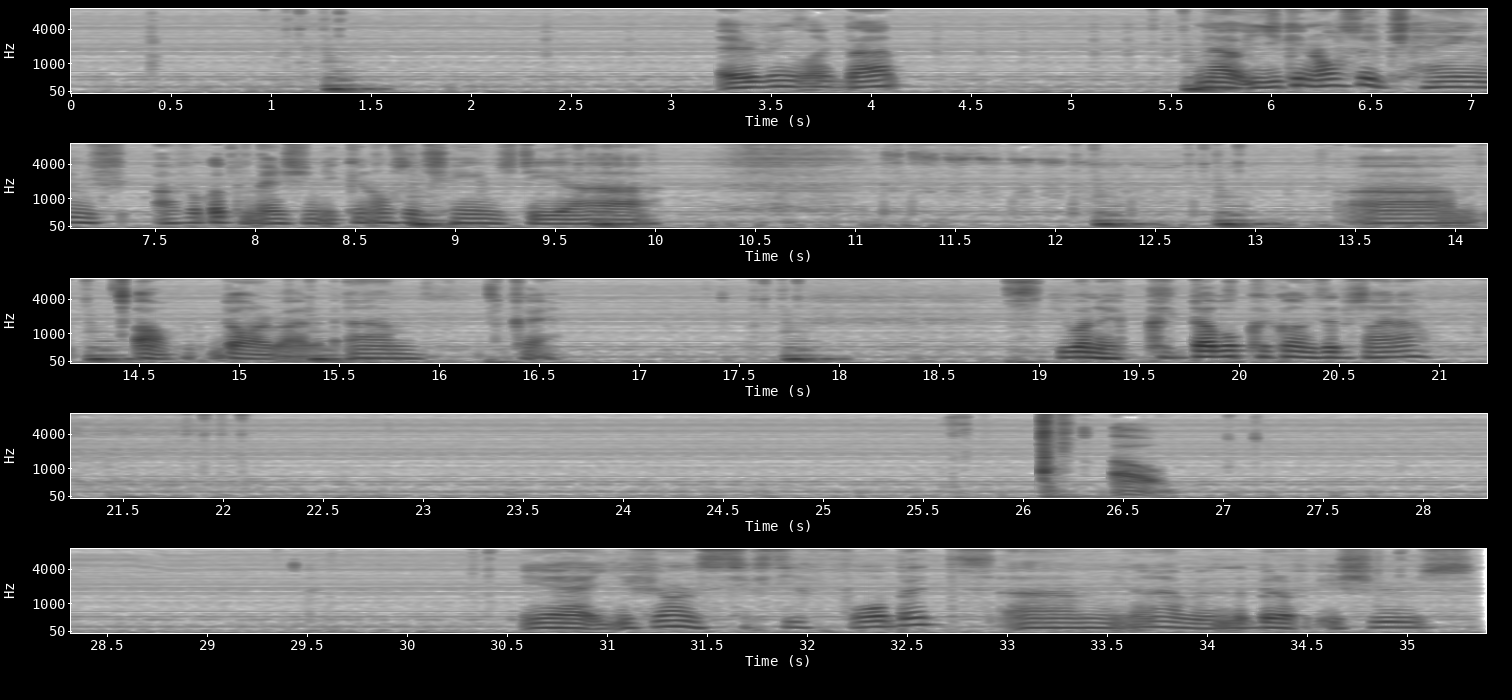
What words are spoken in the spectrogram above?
everything's like that now you can also change I forgot to mention you can also change the uh, um, oh don't worry about it um, okay you want to double click on zip signer oh. Yeah if you're on 64 bits um, you're gonna have a little bit of issues.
